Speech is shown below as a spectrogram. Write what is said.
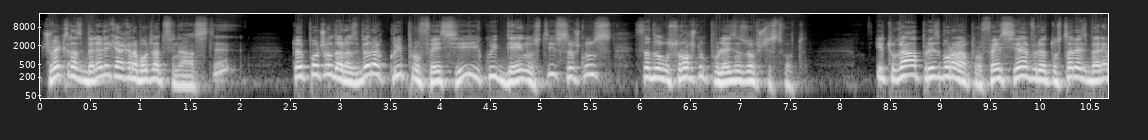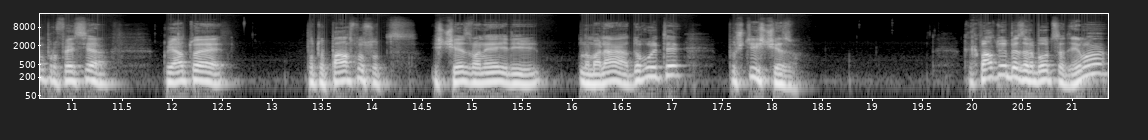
човек разбере ли как работят финансите, той почва да разбира кои професии и кои дейности всъщност са дългосрочно полезни за обществото. И тогава при избора на професия, вероятността да изберем професия, която е под опасност от изчезване или намаляване на доходите, почти изчезва. Каквато и безработица да има,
